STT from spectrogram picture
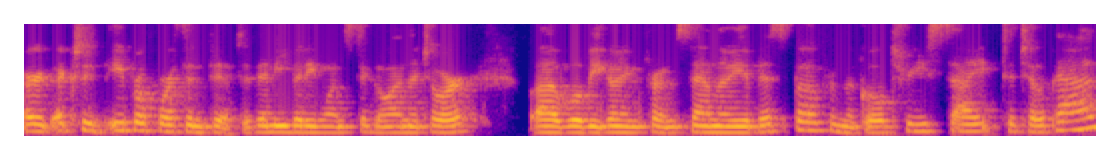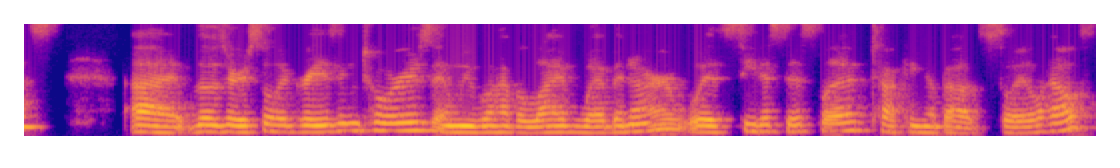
or actually April 4th and 5th. If anybody wants to go on the tour, uh, we'll be going from San Luis Obispo from the Gold Tree site to Topaz. Uh, those are solar grazing tours, and we will have a live webinar with Sita Sisla talking about soil health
